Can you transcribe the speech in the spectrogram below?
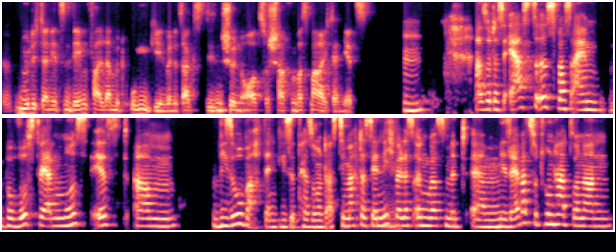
würde ich dann jetzt in dem Fall damit umgehen, wenn du sagst, diesen schönen Ort zu schaffen? Was mache ich denn jetzt? Mhm. Also das Erste ist, was einem bewusst werden muss, ist, ähm, wieso macht denn diese Person das? Die macht das ja nicht, mhm. weil das irgendwas mit ähm, mir selber zu tun hat, sondern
